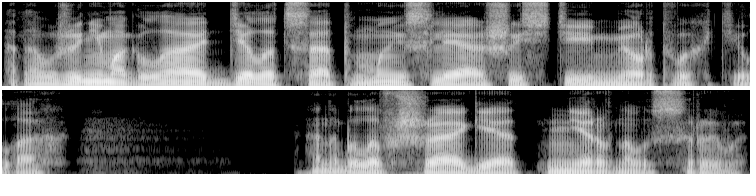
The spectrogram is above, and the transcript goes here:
она уже не могла отделаться от мысли о шести мертвых телах. Она была в шаге от нервного срыва.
